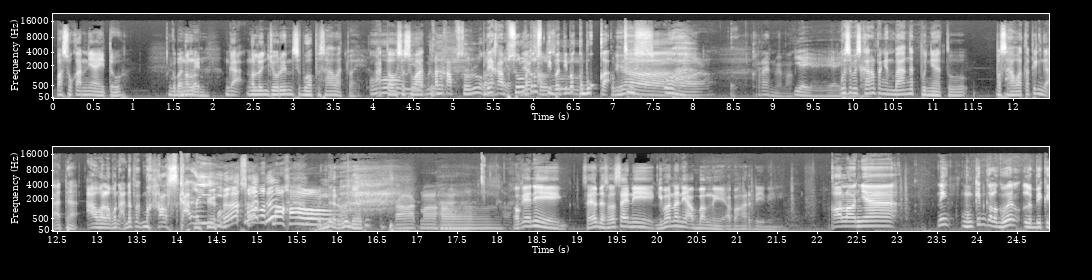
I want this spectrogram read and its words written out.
pasukannya itu Ngebantuin. ngelu- nggak ngeluncurin sebuah pesawat, Boy. Oh, atau iya, sesuatu. Kan kapsul dulu Dia kan? kapsul Dia terus tiba-tiba kebuka. Ya. Terus, wah, Keren memang. Iya iya iya. gue sampai sekarang pengen banget punya tuh pesawat tapi nggak ada. Ah, walaupun ada tapi mahal sekali. sangat mahal. Bener bener. Sangat mahal. Oke nih, saya udah selesai nih. Gimana nih abang nih, abang Ardi nih? Kalonya nih mungkin kalau gue lebih ke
